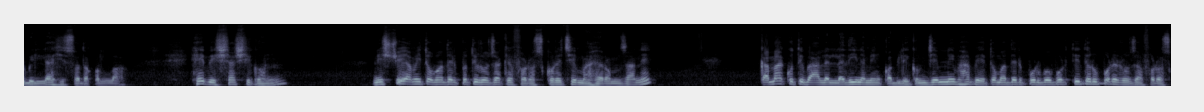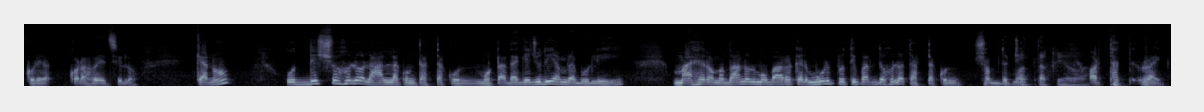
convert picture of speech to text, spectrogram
বিল্লাহি হে বিশ্বাসীগণ, নিশ্চয়ই আমি তোমাদের প্রতি রোজাকে ফরজ করেছি মাহে রমজানে। কামা কুতিবা আলাল্লাযীনা মিন ক্বাবলিকুম যেমনিভাবে তোমাদের পূর্ববর্তীদের উপরে রোজা ফরজ করে করা হয়েছিল। কেন? উদ্দেশ্য হলো লাল্লাকুম তাত্তাকুন। মোটা দাগে যদি আমরা বলি মাহে রমাদানুল মুবারকের মূল প্রতিপাদ্য হলো তাত্তাকুন শব্দটি। অর্থাৎ রাইট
